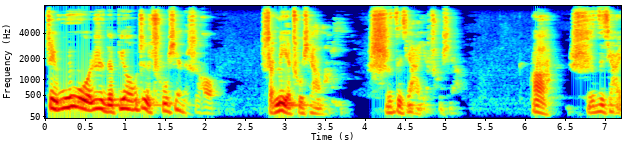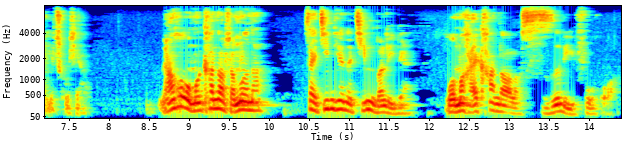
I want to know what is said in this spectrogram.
这末日的标志出现的时候，什么也出现了。十字架也出现了，啊，十字架也出现了。然后我们看到什么了呢？在今天的经文里边，我们还看到了死里复活，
